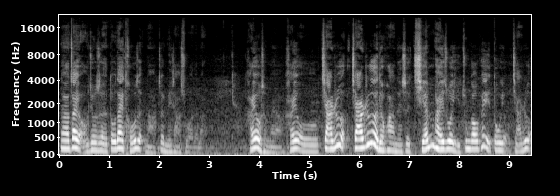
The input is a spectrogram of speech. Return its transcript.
那再有就是都带头枕呐，这没啥说的了。还有什么呀？还有加热，加热的话呢是前排座椅中高配都有加热，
